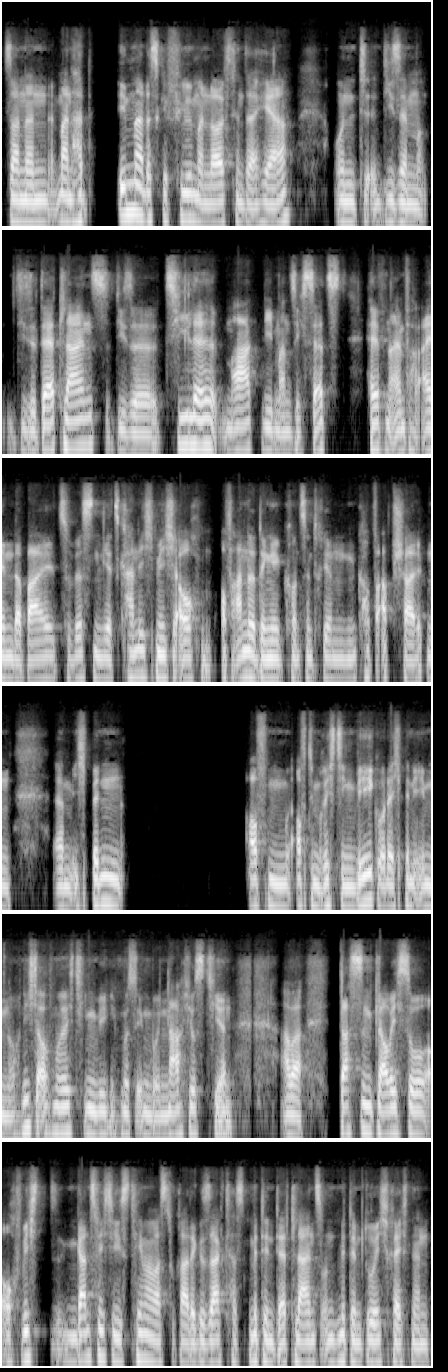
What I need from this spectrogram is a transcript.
Sondern man hat immer das Gefühl, man läuft hinterher. Und diese, diese Deadlines, diese Ziele, Marken, die man sich setzt, helfen einfach einem dabei zu wissen, jetzt kann ich mich auch auf andere Dinge konzentrieren den Kopf abschalten. Ähm, ich bin auf dem, auf dem richtigen Weg oder ich bin eben noch nicht auf dem richtigen Weg, ich muss irgendwo nachjustieren. Aber das sind, glaube ich, so auch wichtig, ein ganz wichtiges Thema, was du gerade gesagt hast, mit den Deadlines und mit dem Durchrechnen,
